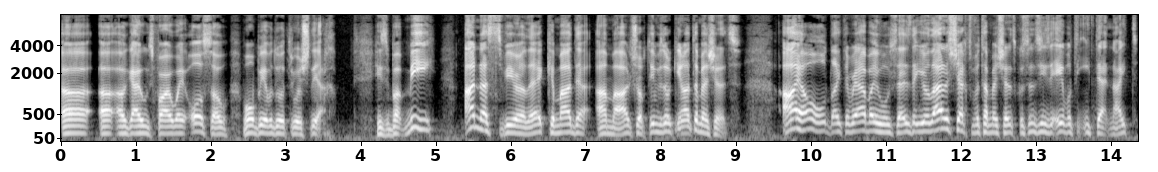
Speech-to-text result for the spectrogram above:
uh, a, a guy who's far away also won't be able to do it through a shliach. He said, but me, I hold, like the rabbi who says that you're allowed to shecht for tamesheretz because since he's able to eat that night,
